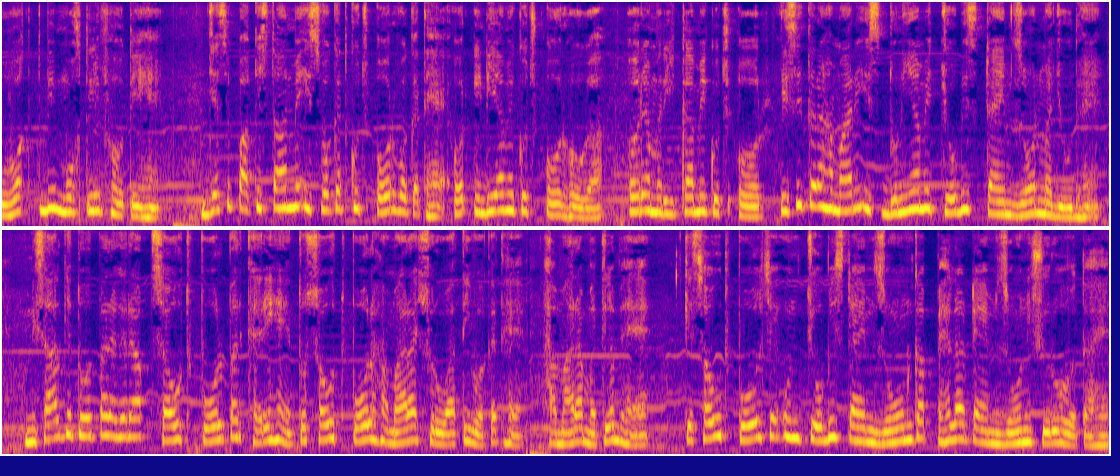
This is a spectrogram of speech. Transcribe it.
वक्त भी मुख्तलिफ़ होते हैं। जैसे पाकिस्तान में इस वक्त कुछ और वक्त है और इंडिया में कुछ और होगा और अमेरिका में कुछ और। इसी तरह हमारी इस दुनिया में 24 टाइम जोन मौजूद हैं। मिसाल के तौर पर अगर आप साउथ पोल पर खड़े हैं तो साउथ पोल हमारा शुरुआती वक्त है। हमारा मतलब है कि साउथ पोल से उन 24 टाइम जोन का पहला टाइम जोन शुरू होता है।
